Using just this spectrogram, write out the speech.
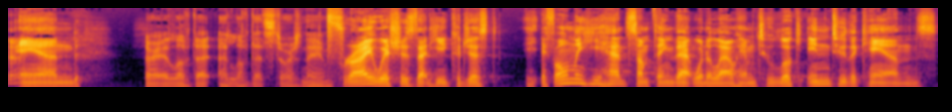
and Sorry, I love that. I love that store's name. Fry wishes that he could just, if only he had something that would allow him to look into the cans,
